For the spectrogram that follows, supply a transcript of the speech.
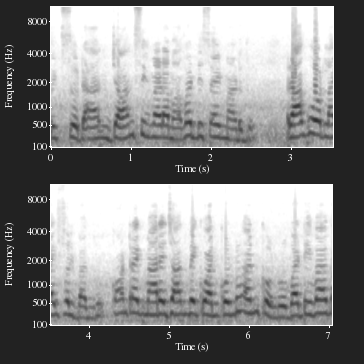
ಫಿಕ್ಸು ಜಾನ್ಸಿ ಮೇಡಮ್ ಅವರು ಡಿಸೈಡ್ ಮಾಡಿದ್ರು ರಾಘು ಅವ್ರ ಲೈಫಲ್ಲಿ ಬಂದರು. ಕಾಂಟ್ರಾಕ್ಟ್ ಮ್ಯಾರೇಜ್ ಆಗಬೇಕು ಅಂದ್ಕೊಂಡ್ರು ಅಂದ್ಕೊಂಡ್ರು ಬಟ್ ಇವಾಗ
